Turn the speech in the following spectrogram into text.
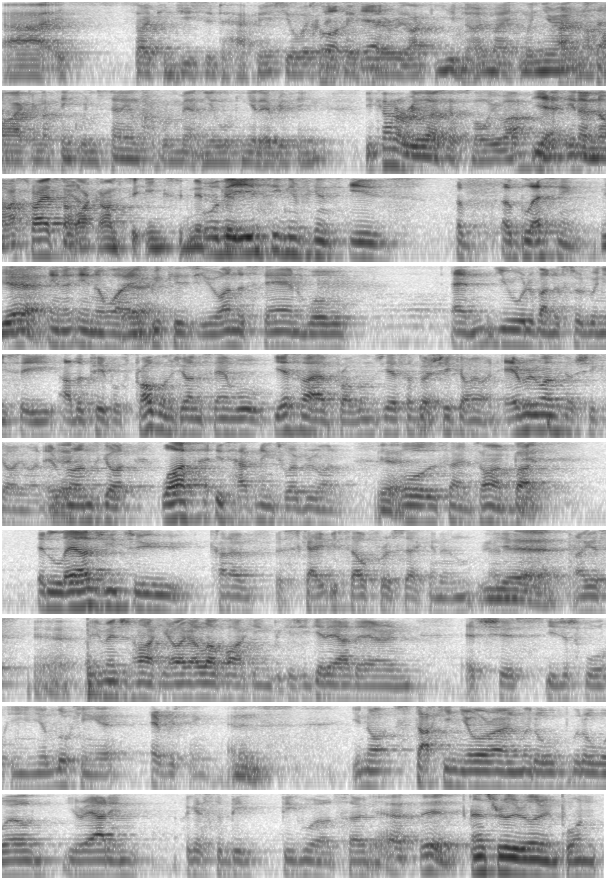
uh, it's so conducive to happiness. You always course, see people yeah. that are like, you know, mate, when you're out on a 100%. hike, and I think when you're standing on the top of a mountain, you're looking at everything, you kind of realize how small you are. Yeah. In, in a nice way. It's not Yeah. like I'm si- insignificant. Well, the insignificance is a, a blessing yeah. in a, in a way Yeah. because you understand, well, and you would have understood when you see other people's problems, you understand, well, yes, I have problems. Yes, I've got Yeah. shit going on. Everyone's got shit going on. Yeah. Everyone's got, life is happening to everyone Yeah. all at the same time. But Yeah. it allows you to kind of escape yourself for a second. And, and Yeah. I guess Yeah. you mentioned hiking. Like I love hiking because you get out there and it's just you're just walking and you're looking at everything, and Mm. it's you're not stuck in your own little little world. You're out in I guess the big big world. So Yeah, that's it. that's really really important.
